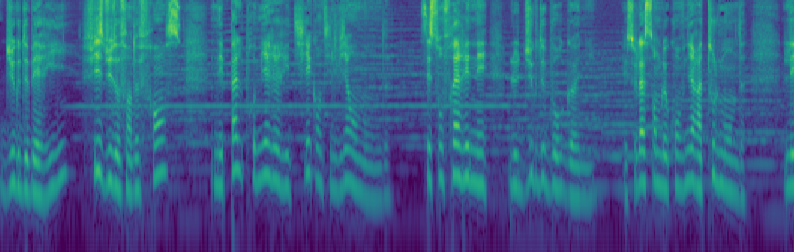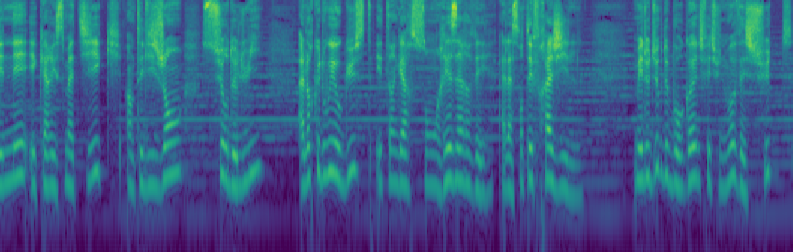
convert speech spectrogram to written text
duc de Berry, fils du dauphin de France, n'est pas le premier héritier quand il vient au monde. C'est son frère aîné, le duc de Bourgogne, et cela semble convenir à tout le monde. L'aîné est charismatique, intelligent, sûr de lui, alors que Louis-Auguste est un garçon réservé, à la santé fragile. Mais le duc de Bourgogne fait une mauvaise chute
